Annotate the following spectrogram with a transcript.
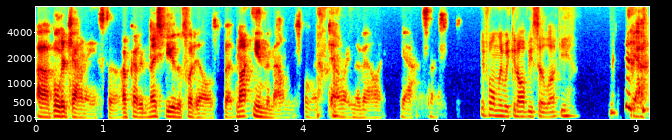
Uh, Boulder County. So I've got a nice view of the foothills, but not in the mountains, but like down right in the valley. Yeah, it's nice. If only we could all be so lucky. Yeah.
